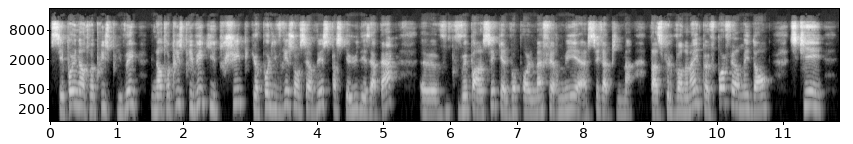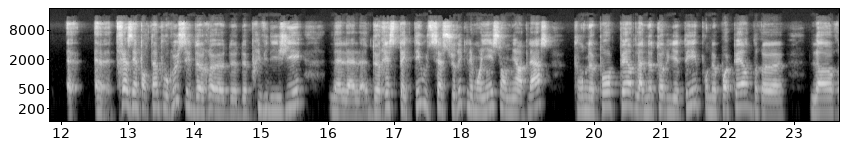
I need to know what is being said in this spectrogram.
c'est pas une entreprise privée. Une entreprise privée qui est touchée puis qui n'a pas livré son service parce qu'il y a eu des attaques, vous pouvez penser qu'elle va probablement fermer assez rapidement. Parce que le gouvernement, ils ne peuvent pas fermer. Donc, ce qui est très important pour eux, c'est de, privilégier, de respecter ou de s'assurer que les moyens sont mis en place pour ne pas perdre la notoriété, pour ne pas perdre leur,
